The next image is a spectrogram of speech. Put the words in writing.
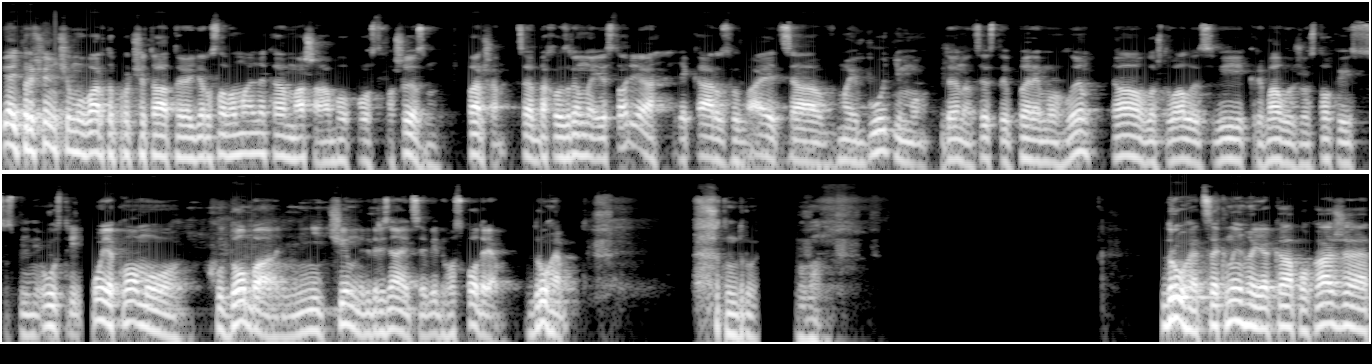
П'ять причин, чому варто прочитати Ярослава Мальника Маша або постфашизм. Перше, це дахозримна історія, яка розвивається в майбутньому, де нацисти перемогли та влаштували свій кривавий жорстокий суспільний устрій, у якому худоба нічим не відрізняється від господаря. Друге, що там друге було? Друге, це книга, яка покаже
